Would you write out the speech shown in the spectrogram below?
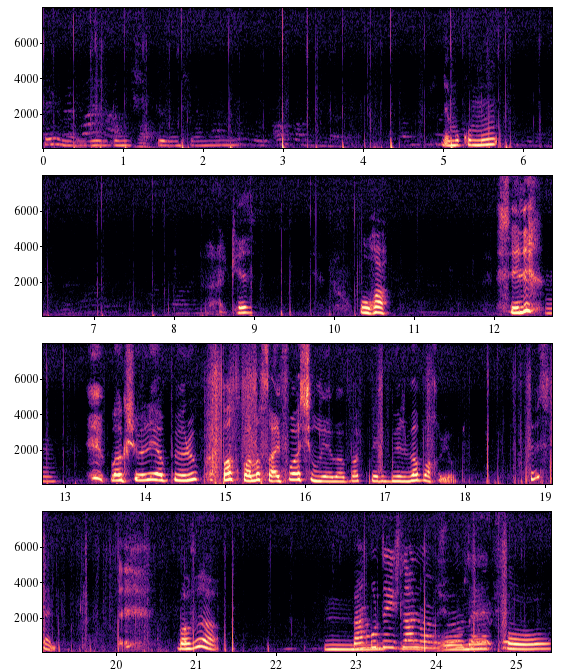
şey mi? Yüz bin. Demek onu herkes Oha. Selin bak şöyle yapıyorum. Bak bana sayfa açılıyor hemen. Bak benim gözüme bakıyor. Değil mi Selin? Baba. Hmm. Ben burada işlerle uğraşıyorum. Sen Amen. hep şey- o.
